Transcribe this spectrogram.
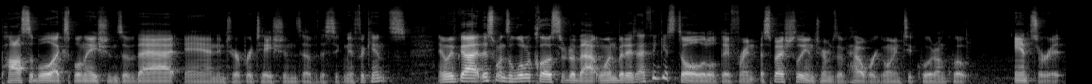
possible explanations of that and interpretations of the significance. And we've got this one's a little closer to that one, but I think it's still a little different, especially in terms of how we're going to quote unquote answer it.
